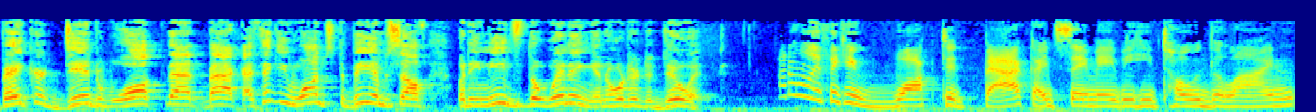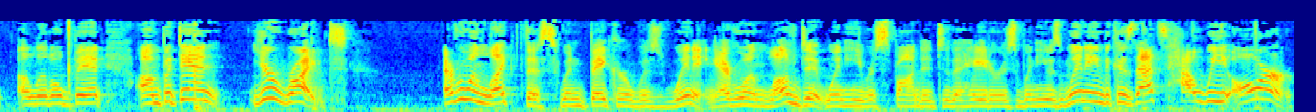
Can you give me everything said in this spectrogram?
Baker did walk that back. I think he wants to be himself, but he needs the winning in order to do it. I don't really think he walked it back. I'd say maybe he towed the line a little bit. Um, but Dan, you're right. Everyone liked this when Baker was winning. Everyone loved it when he responded to the haters when he was winning because that's how we are.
